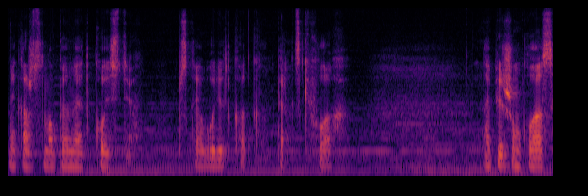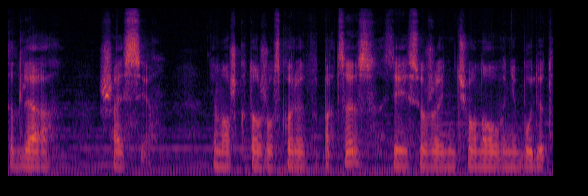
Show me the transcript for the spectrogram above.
мне кажется, напоминает кости. Пускай будет как пиратский флаг. Напишем классы для шасси немножко тоже ускорит этот процесс. Здесь уже ничего нового не будет.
